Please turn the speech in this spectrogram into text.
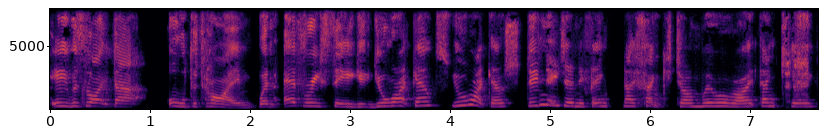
He was like that all the time. Whenever he see you, you all right, girls? You're all right, girls? Do you need anything? No, thank you, John. We're all right. Thank you.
